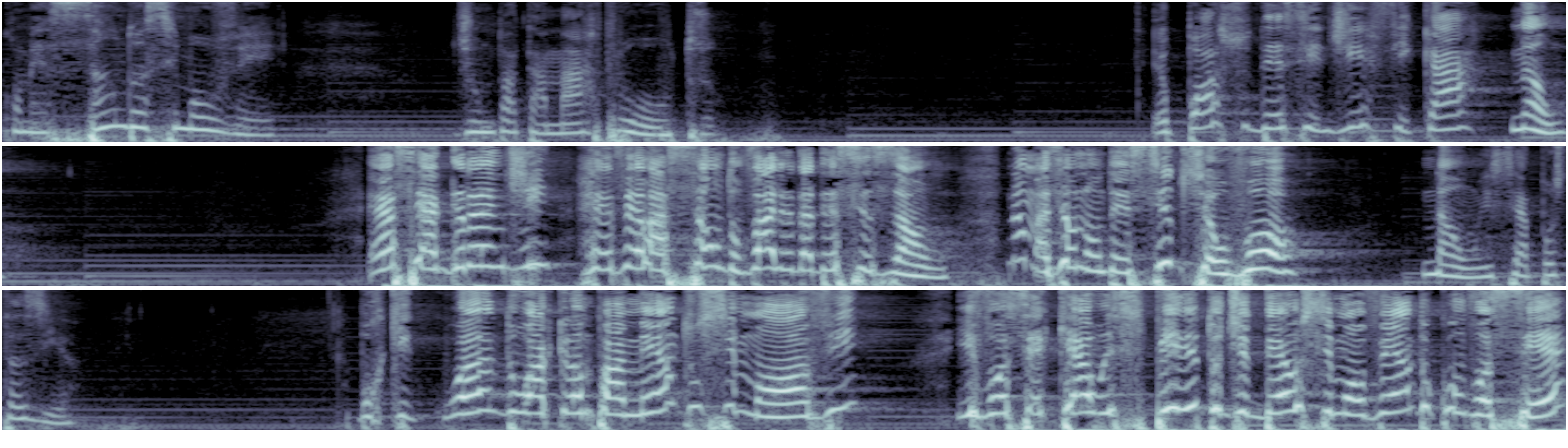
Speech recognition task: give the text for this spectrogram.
começando a se mover de um patamar para o outro. Eu posso decidir ficar? Não. Essa é a grande revelação do vale da decisão. Não, mas eu não decido se eu vou? Não, isso é apostasia. Porque quando o acampamento se move e você quer o Espírito de Deus se movendo com você,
